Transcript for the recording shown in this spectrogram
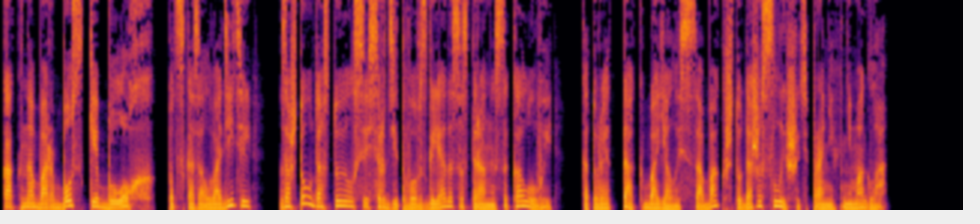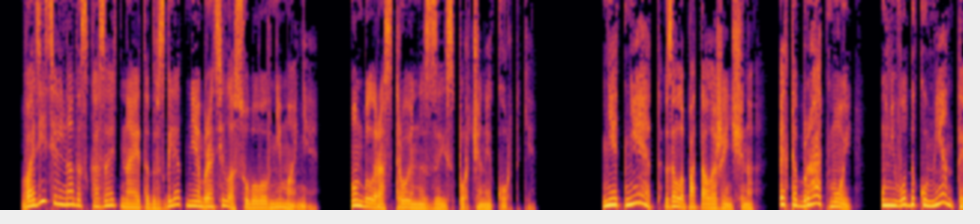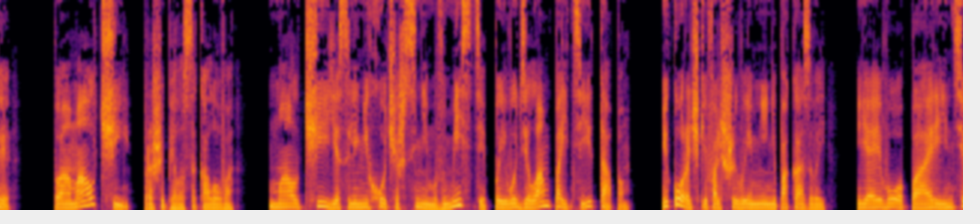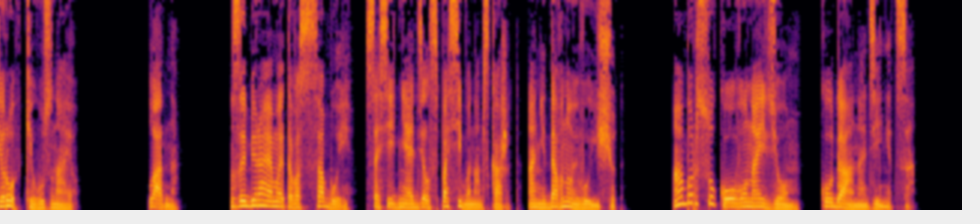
как на барбоске блох», — подсказал водитель, за что удостоился сердитого взгляда со стороны Соколовой — которая так боялась собак, что даже слышать про них не могла. Водитель, надо сказать, на этот взгляд не обратил особого внимания. Он был расстроен из-за испорченной куртки. «Нет-нет», — залопотала женщина, — «это брат мой, у него документы». «Помолчи», — прошипела Соколова. «Молчи, если не хочешь с ним вместе по его делам пойти этапом. И корочки фальшивые мне не показывай. Я его по ориентировке узнаю. Ладно, забираем этого с собой. Соседний отдел спасибо нам скажет. Они давно его ищут. А Барсукову найдем. Куда она денется?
